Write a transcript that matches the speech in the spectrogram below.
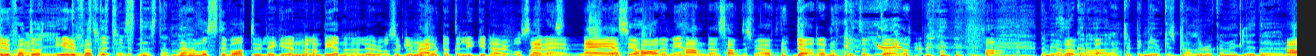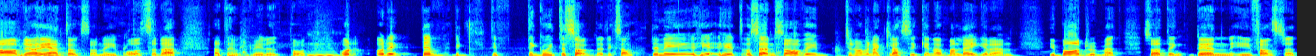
Är det för att, du, är det, för att det, det här måste vara att du lägger den mellan benen, eller hur? Och så glömmer du bort att den ligger där. Och så... Nej, nej, nej, alltså jag har den i handen samtidigt som jag öppnar dörren och skjuter ut dörren. Fan. Nej, men jag så, brukar ha, typ i mjukisbrallor brukar man ju glida ur. Ja, det har hänt också. I shortsen där. Att den glider ut på. Mm. Och, och det, det, det, det, går inte sönder liksom. Den är helt, och sen så har vi, sen har vi den här klassikern att man lägger den i badrummet. Så att den, den i fönstret.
